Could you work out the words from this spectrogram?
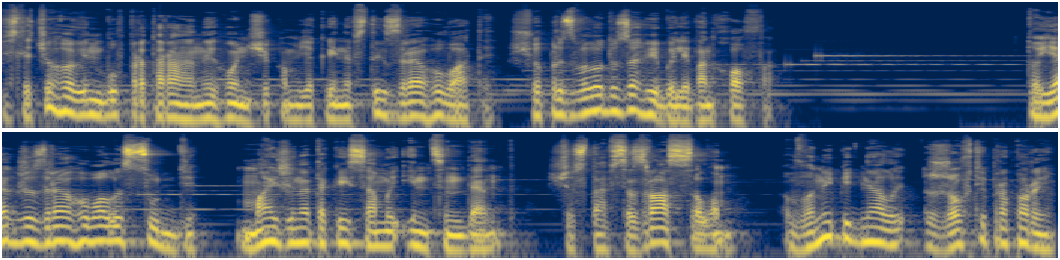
після чого він був протаранений гонщиком, який не встиг зреагувати, що призвело до загибелі Ванхофа. То як же зреагували судді майже на такий самий інцидент, що стався з Расселом? Вони підняли жовті прапори,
